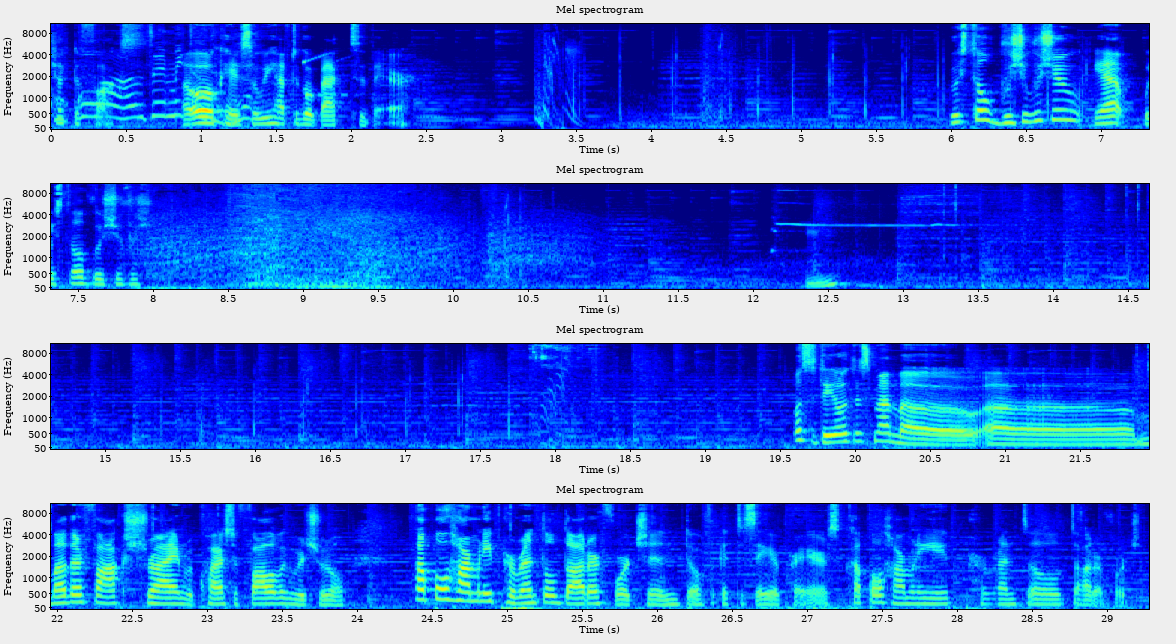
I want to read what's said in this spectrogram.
Check the fox. Oh, okay, so we have to go back to there. We still wushu wushu? Yep, we still wushu wushu. ん What's the deal with this memo? Uh, Mother Fox Shrine requires the following ritual. Couple harmony, parental, daughter fortune. Don't forget to say your prayers. Couple harmony, parental, daughter fortune.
